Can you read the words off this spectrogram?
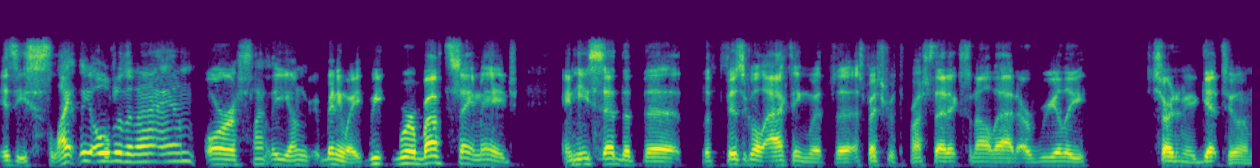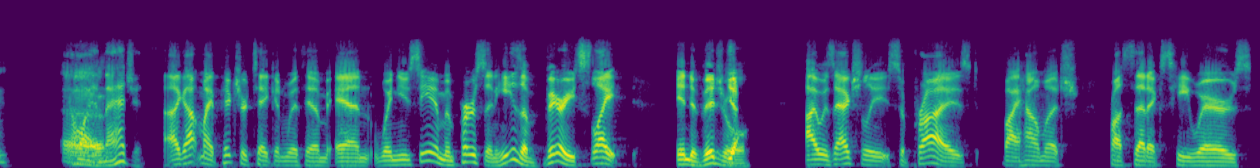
is he slightly older than I am or slightly younger? But anyway, we we're about the same age, and he said that the the physical acting with the especially with the prosthetics and all that are really starting to get to him. Oh, I Uh, imagine. I got my picture taken with him, and when you see him in person, he's a very slight individual. I was actually surprised by how much prosthetics he wears,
